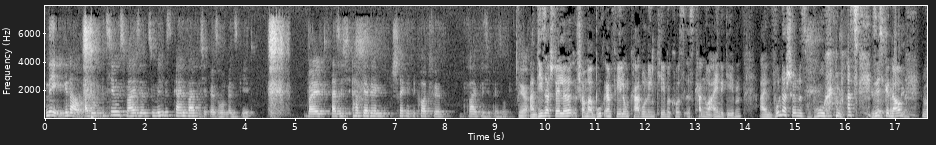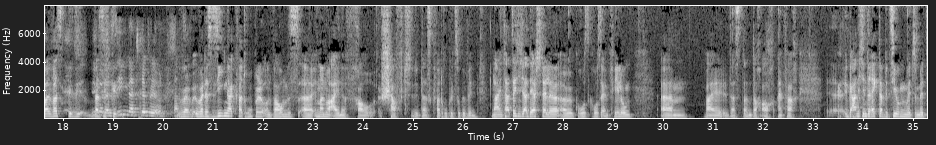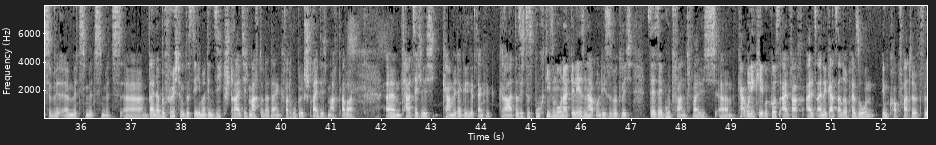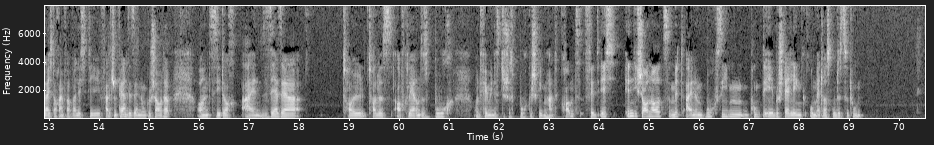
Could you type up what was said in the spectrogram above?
Nee, genau. Also beziehungsweise zumindest keine weibliche Person, wenn es geht. Weil, also ich habe ja den Schreckenrekord für weibliche Person. Ja. An dieser Stelle schon mal Buchempfehlung Caroline Kebekus, es kann nur eine geben. Ein wunderschönes Buch, was sich genau, was, was, was über das Siegener Triple und über, über, das Siegener Quadrupel und warum es äh, immer nur eine Frau schafft, das Quadrupel zu gewinnen. Nein, tatsächlich an der Stelle äh, groß, große Empfehlung, ähm, weil das dann doch auch einfach äh, gar nicht in direkter Beziehung mit, mit, äh, mit, mit, mit äh, deiner Befürchtung, dass dir jemand den Sieg streitig macht oder deinen Quadrupel streitig macht, aber ähm, tatsächlich kam mir der Gedanke gerade, dass ich das Buch diesen Monat gelesen habe und ich es wirklich sehr, sehr gut fand, weil ich ähm, Caroline Kebekus einfach als eine ganz andere Person im Kopf hatte, vielleicht auch einfach, weil ich die falschen Fernsehsendungen geschaut habe und sie doch ein sehr, sehr toll, tolles, aufklärendes Buch und feministisches Buch geschrieben hat. Kommt, finde ich, in die Shownotes mit einem Buch7.de Bestelllink, um etwas Gutes zu tun.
